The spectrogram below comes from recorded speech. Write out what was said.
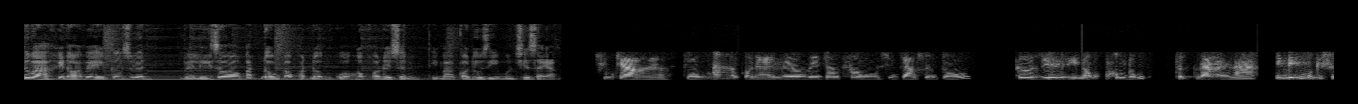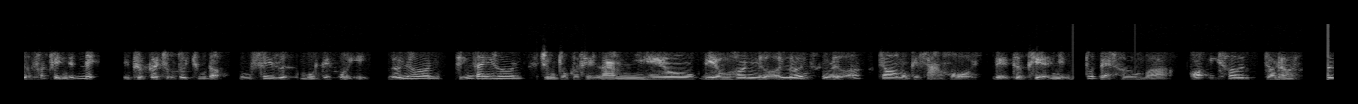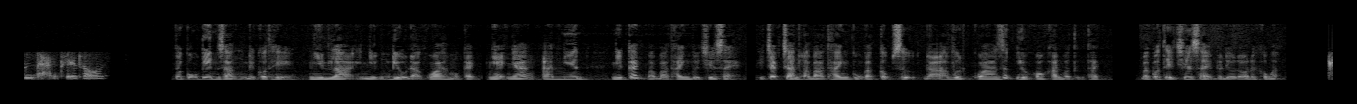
Thưa bà, khi nói về cơ duyên, về lý do bắt đầu các hoạt động của Hope Foundation thì bà có điều gì muốn chia sẻ ạ? Xin chào ờ, chúng giả của đài VOV Giao thông xin chào Xuân Tú. Cơ duyên thì nó cũng không đúng. Thực ra là nhưng đến một cái sự phát triển nhất định thì thực ra chúng tôi chủ động muốn xây dựng một cái quỹ lớn hơn, chính danh hơn. Chúng tôi có thể làm nhiều điều hơn nữa, lớn hơn nữa cho một cái xã hội để thực hiện những tốt đẹp hơn và có ích hơn cho đời. Đơn giản thế thôi. Tôi cũng tin rằng để có thể nhìn lại những điều đã qua một cách nhẹ nhàng, an nhiên như cách mà bà Thanh vừa chia sẻ thì chắc chắn là bà Thanh cùng các cộng sự đã vượt qua rất nhiều khó khăn và thử thách. Bà có thể chia sẻ về điều đó được không ạ?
